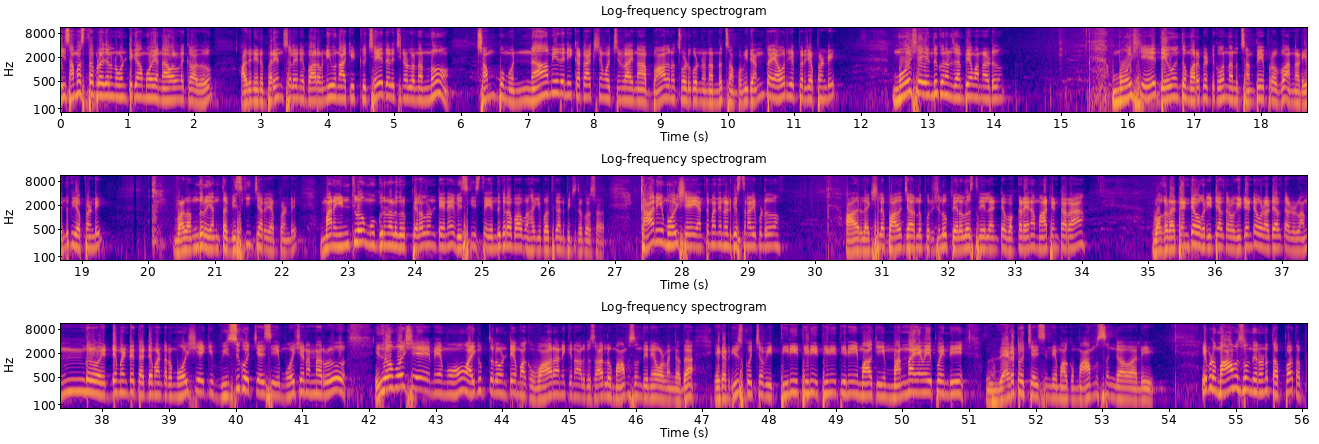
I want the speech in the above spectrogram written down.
ఈ సమస్త ప్రజలను ఒంటిగా మోయ నా వలన కాదు అది నేను భరించలేని భారం. నీవు నాకు ఇట్లు చేయదలిచిన నన్ను చంపుము. నా మీద నీ కటాక్షం వచ్చిన నా బాధను చూడకుండా నన్ను చంపము. ఇది ఎంత ఎవరు చెప్పారు చెప్పండి? మోషే ఎందుకు నన్ను చంపేమన్నాడు మోషే దేవునితో మొరపెట్టుకొని నన్ను చంపే ప్రభు అన్నాడు. ఎందుకు చెప్పండి? వాళ్ళందరూ ఎంత విసిగించారో చెప్పండి. మన ఇంట్లో ముగ్గురు నలుగురు పిల్లలు ఉంటేనే విసిగిస్తే ఎందుకురా బాబు నాకు ఈ బతుకు అనిపించదు ఒకసారి. కానీ మోషే ఎంతమంది నడిపిస్తున్నారు ఇప్పుడు? ఆరు లక్షల పాదచారులు పురుషులు పిల్లలు స్త్రీలు అంటే ఒక్కడైనా మాట వింటారా? ఒకడు అటంటే ఒకటి ఇటు వెళ్తాడు ఒకటి ఇటు అంటే ఒకటి అటు వెళ్తాడు. అందరూ ఎడ్డమంటే తడ్డమంటారు. మోషేకి విసుగు వచ్చేసి మోషేని అన్నారు ఇదో మోషే మేము ఐగుప్తులో ఉంటే మాకు వారానికి నాలుగు సార్లు మాంసం తినేవాళ్ళం కదా. ఇక్కడ తీసుకొచ్చావి తిని తిని తిని తిని మాకు ఈ మన్నా ఏమైపోయింది? వెగటొచ్చేసింది మాకు మాంసం కావాలి. ఇప్పుడు మాంసం తినడం తప్ప తప్ప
